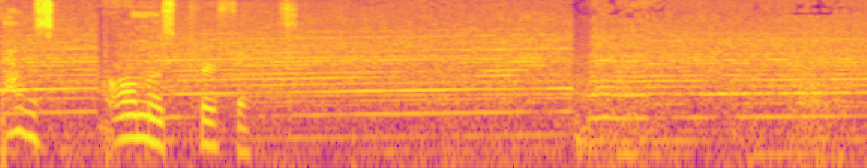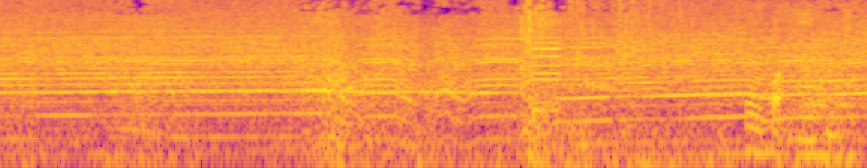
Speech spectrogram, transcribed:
That was almost perfect. Oh, what happened?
